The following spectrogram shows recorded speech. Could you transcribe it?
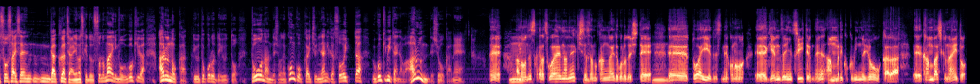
総裁選が9月にありますけどその前にも動きがあるのかっていうところでいうとどうなんでしょうね今国会中に何かそういった動きみたいなのはあるんでしょうかね。ええ、うん、あのですからそこら辺がね岸田さんの考えどころでして、うん、えー、とはいえですねこの、えー、減税についてねあんまり国民の評価が、えー、芳しくないと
